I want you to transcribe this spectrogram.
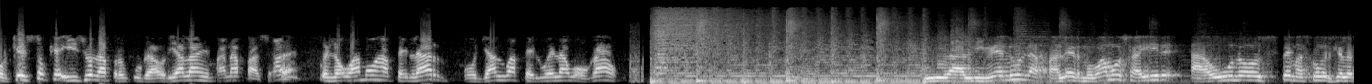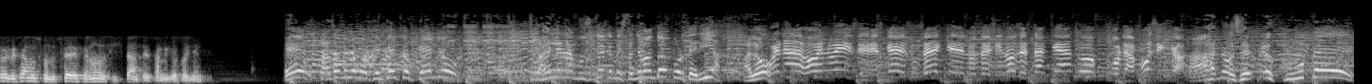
porque esto que hizo la Procuraduría la semana pasada, pues lo vamos a apelar o ya lo apeló el abogado. La libélula Palermo. Vamos a ir a unos temas comerciales. Regresamos con ustedes en unos instantes, amigos oyentes. ¡Eh! ¡Pásame la botella choqueño! ¡Bájenle la música que me están llamando de portería! ¡Aló! Buenas, joven Luis. Es que sucede que los vecinos se están quedando por la música. ¡Ah, no se preocupe!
